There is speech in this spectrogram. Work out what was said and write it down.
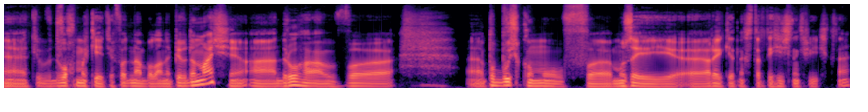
Е, двох макетів. Одна була на Південмаші, а друга в Е, по Бузькому в музеї е, ракетних стратегічних військ, та? Е,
